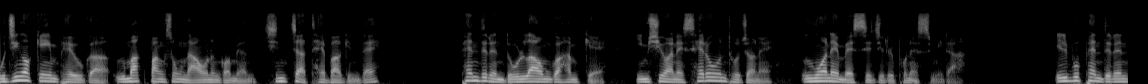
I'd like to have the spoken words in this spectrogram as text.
오징어 게임 배우가 음악 방송 나오는 거면 진짜 대박인데? 팬들은 놀라움과 함께 임시완의 새로운 도전에 응원의 메시지를 보냈습니다. 일부 팬들은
